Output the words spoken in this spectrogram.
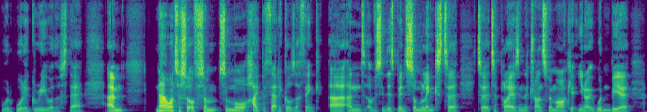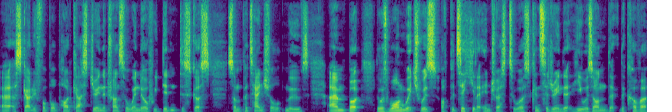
would would agree with us there. Um, now on to sort of some some more hypotheticals, I think, uh, and obviously there's been some links to, to, to players in the transfer market. You know, it wouldn't be a, a scouted football podcast during the transfer window if we didn't discuss some potential moves. Um, but there was one which was of particular interest to us, considering that he was on the, the cover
